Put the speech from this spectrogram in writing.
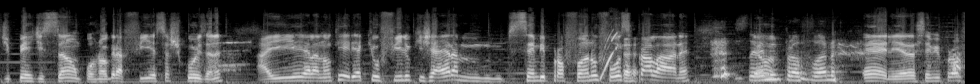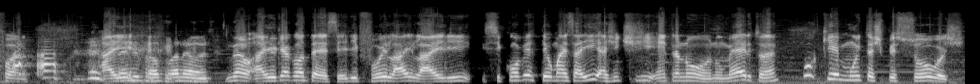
de perdição, pornografia, essas coisas, né? Aí ela não queria que o filho, que já era semi-profano, fosse pra lá, né? Então, semi-profano. É, ele era semi-profano. aí, semi-profano é ótimo. Não, aí o que acontece? Ele foi lá e lá ele se converteu, mas aí a gente entra no, no mérito, né? Porque muitas pessoas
